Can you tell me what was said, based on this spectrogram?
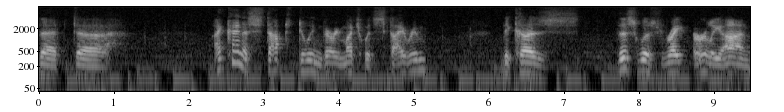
that uh, I kind of stopped doing very much with Skyrim because this was right early on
